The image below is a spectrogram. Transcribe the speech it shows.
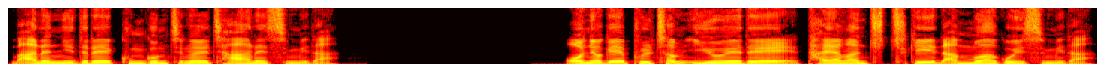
많은 이들의 궁금증을 자아냈습니다. 원혁의 불참 이유에 대해 다양한 추측이 난무하고 있습니다.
